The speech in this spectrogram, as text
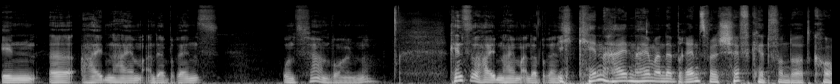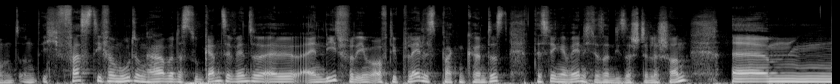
in äh, Heidenheim an der Brenz uns hören wollen. Ne? Kennst du Heidenheim an der Brenz? Ich kenne Heidenheim an der Brenz, weil Chefcat von dort kommt und ich fast die Vermutung habe, dass du ganz eventuell ein Lied von ihm auf die Playlist packen könntest. Deswegen erwähne ich das an dieser Stelle schon. Ähm,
